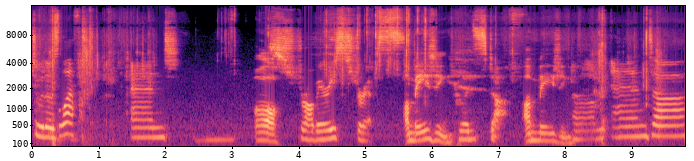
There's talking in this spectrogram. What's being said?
Two of those left, and Oh, strawberry strips. amazing, Good stuff. amazing. Um, and uh,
